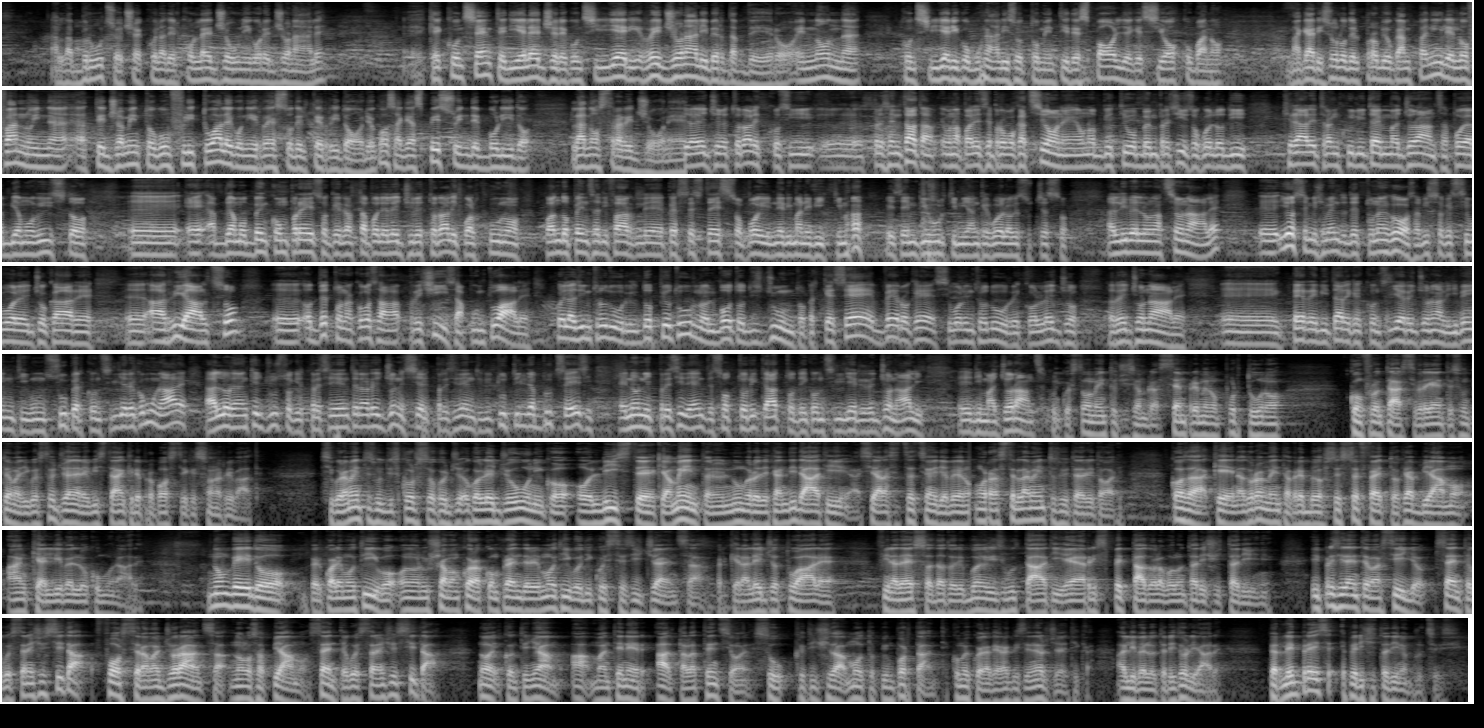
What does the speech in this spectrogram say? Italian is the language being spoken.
all'Abruzzo, cioè quella del collegio unico regionale, eh, che consente di eleggere consiglieri regionali per davvero e non consiglieri comunali sotto mentite spoglie che si occupano magari solo del proprio campanile lo fanno in atteggiamento conflittuale con il resto del territorio, cosa che ha spesso indebolito la nostra regione. La legge elettorale così eh, presentata è una palese provocazione, è un obiettivo ben preciso, quello di creare tranquillità in maggioranza, poi abbiamo visto eh, e abbiamo ben compreso che in realtà poi le leggi elettorali qualcuno quando pensa di farle per se stesso poi ne rimane vittima, esempi ultimi anche quello che è successo a livello nazionale. Eh, io ho semplicemente detto una cosa, visto che si vuole giocare eh, a rialzo, eh, ho detto una cosa precisa, puntuale, quella di introdurre il doppio turno e il voto disgiunto, perché se è vero che si vuole introdurre il collegio regionale eh, per evitare che il consigliere regionale diventi un super consigliere comunale, allora è anche giusto che il Presidente della Regione sia il Presidente di tutti gli abruzzesi e non il Presidente sotto ricatto dei consiglieri regionali eh, di maggioranza. In questo momento ci sembra sempre meno opportuno confrontarsi praticamente su un tema di questo genere, viste anche le proposte che sono arrivate. Sicuramente sul discorso collegio unico o liste che aumentano il numero dei candidati si ha la sensazione di avere un rastrellamento sui territori, cosa che naturalmente avrebbe lo stesso effetto che abbiamo anche a livello comunale. Non vedo per quale motivo o non riusciamo ancora a comprendere il motivo di questa esigenza, perché la legge attuale fino adesso ha dato dei buoni risultati e ha rispettato la volontà dei cittadini. Il Presidente Marsiglio sente questa necessità, forse la maggioranza, non lo sappiamo, sente questa necessità, noi continuiamo a mantenere alta l'attenzione su criticità molto più importanti come quella che è la crisi energetica a livello territoriale per le imprese e per i cittadini abruzzesi.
